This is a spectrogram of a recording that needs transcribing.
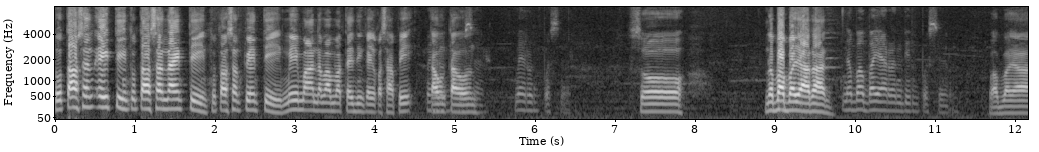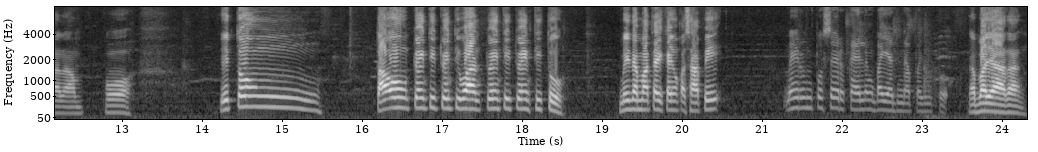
2018, 2019, 2020, may mga namamatay din kayo kasapi? Taon-taon? Meron po, sir. So, nababayaran. Nababayaran din po, sir. Babayaran po. Itong taong 2021, 2022, may namatay kayong kasapi? Meron po, sir. Kailang bayad na pa po. Nabayaran.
